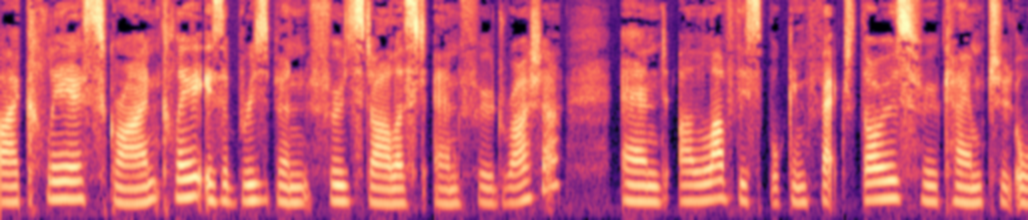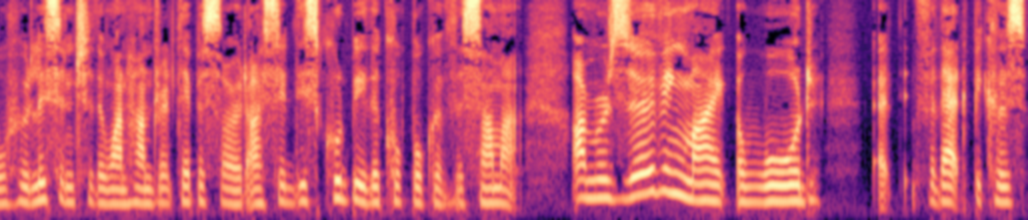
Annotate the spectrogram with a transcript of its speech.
by Claire Scrine. Claire is a Brisbane food stylist and food writer, and I love this book. In fact, those who came to or who listened to the 100th episode, I said this could be the cookbook of the summer. I'm reserving my award uh, for that because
